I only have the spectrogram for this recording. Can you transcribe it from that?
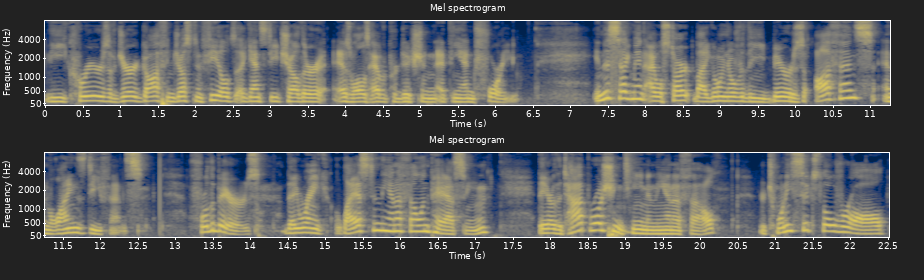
the careers of Jared Goff and Justin Fields against each other, as well as have a prediction at the end for you. In this segment, I will start by going over the Bears offense and the Lions defense. For the Bears, they rank last in the NFL in passing. They are the top rushing team in the NFL. They're 26th overall,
